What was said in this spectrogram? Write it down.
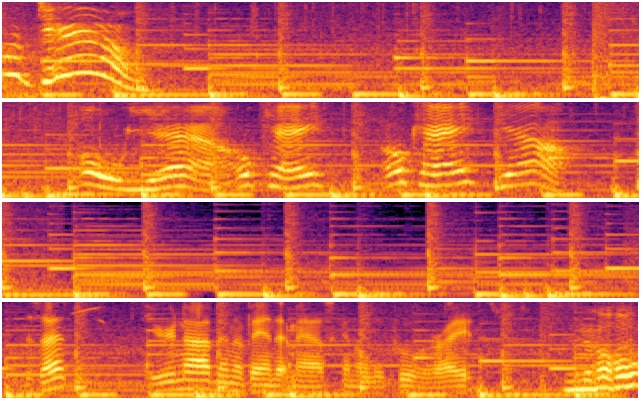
Oh damn! Oh yeah, okay. Okay, yeah. Is that? You're not in a bandit mask and a Lapua, right? No.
